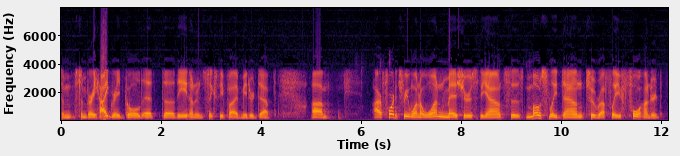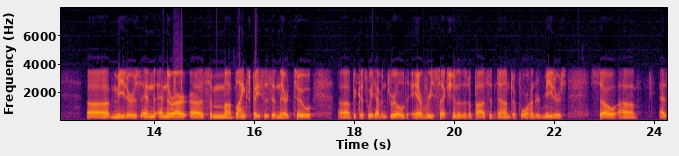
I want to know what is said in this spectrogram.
some some very high grade gold at uh, the 865 meter depth. Um, our 43101 measures the ounces mostly down to roughly 400 uh, meters, and and there are uh, some uh, blank spaces in there too, uh, because we haven't drilled every section of the deposit down to 400 meters. So, uh, as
